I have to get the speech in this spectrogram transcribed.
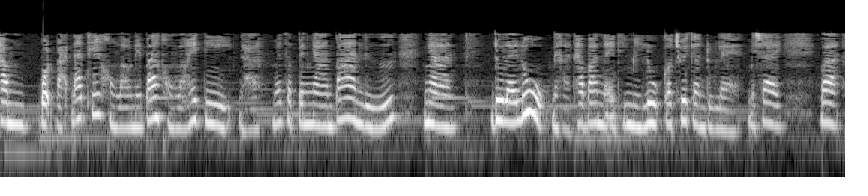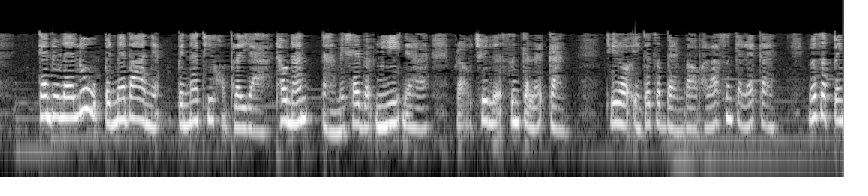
ทำบทบาทหน้าที่ของเราในบ้านของเราให้ดีนะคะไม่จะเป็นงานบ้านหรืองานดูแลลูกนะคะ ถ้าบ้านไหนที่มีลูกก็ช่วยกันดูแล ไม่ใช่ว่าการดูแลลูกเป็นแม่บ้านเนี่ย เป็นหน้าที่ของภรรยา เท่านั้นอ่าไม่ใช่แบบนี้นะคะ เราช่วยเหลือซึ่งกันและกัน ที่เราเองก็จะแบ่งเบาภาระซึ่งกันและกันไม่ว่าจะเป็น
